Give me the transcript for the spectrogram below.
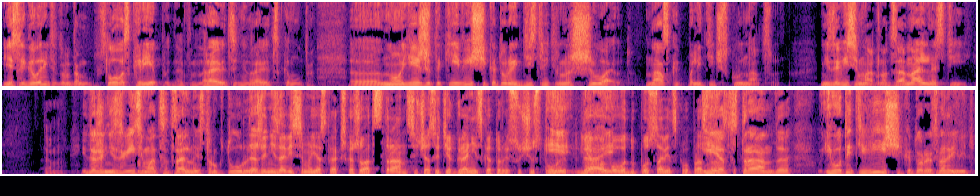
Если говорить это, там, слово скрепы, да, там, нравится, не нравится кому-то, э, но есть же такие вещи, которые действительно сшивают нас как политическую нацию, независимо от национальностей, там, и даже независимо от социальной структуры. Даже независимо, я так скажу, от стран сейчас, и тех границ, которые существуют. И, я да, по и, поводу постсоветского пространства. И от стран, да. И вот эти вещи, которые, смотри, ведь,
